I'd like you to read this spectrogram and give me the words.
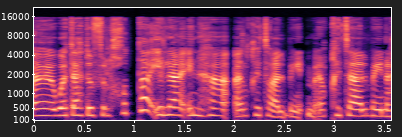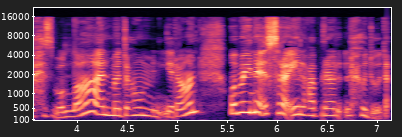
آه، وتهدف الخطة إلى إنهاء القتال بين القتال بين حزب الله المدعوم من إيران وبين إسرائيل عبر الحدود.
